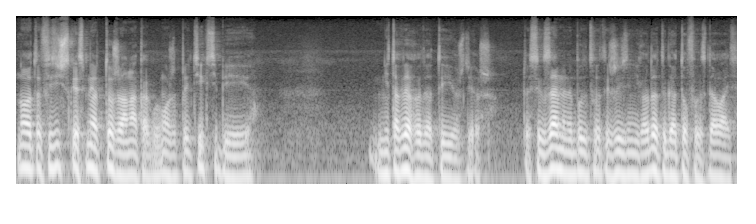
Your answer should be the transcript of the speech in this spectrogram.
но эта физическая смерть тоже, она как бы может прийти к тебе не тогда, когда ты ее ждешь. То есть экзамены будут в этой жизни не когда ты готов их сдавать,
